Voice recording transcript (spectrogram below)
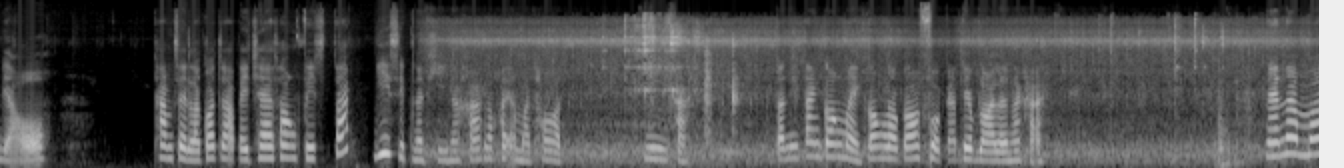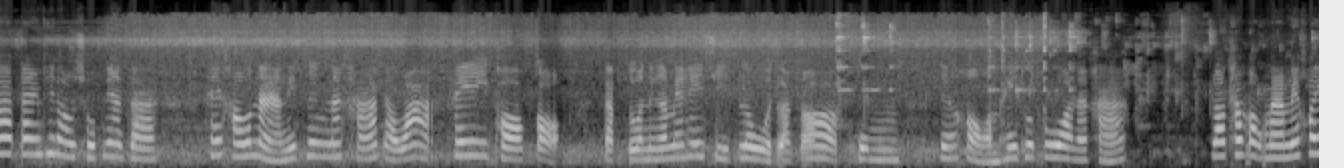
เดี๋ยวทำเสร็จแล้วก็จะไปแช่ช่องฟรีซสัก 20 นาทีนะคะ แล้วค่อยเอามาทอด นี่ค่ะ ตอนนี้ตั้งกล้องใหม่กล้องเราก็โฟกัสเรียบร้อยแล้วนะคะ แนะนำว่าแป้งที่เราชุบเนี่ยจะให้เขาหนานิดนึงนะคะ แต่ว่าให้พอเกาะกับตัวเนื้อไม่ให้ชีสหลุดแล้วก็คุมเนื้อหอมให้ทั่วๆนะคะ เราทำออกมาไม่ค่อย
